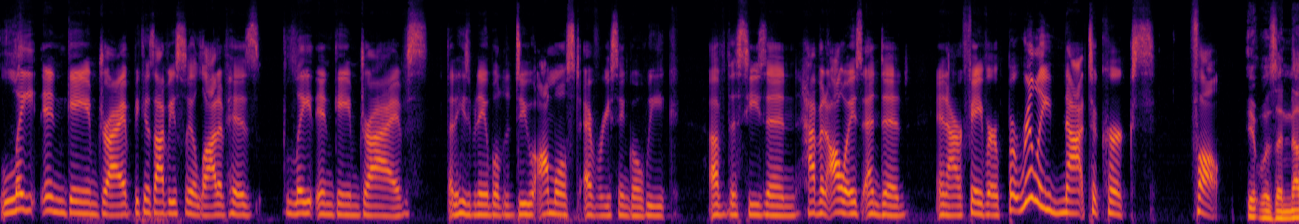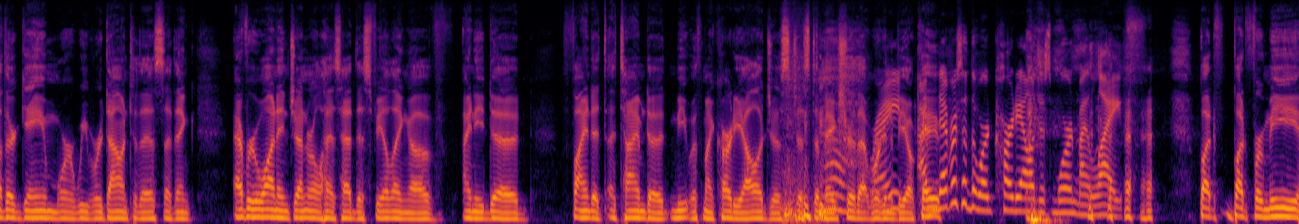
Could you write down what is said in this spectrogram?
late in game drive because obviously a lot of his late in game drives that he's been able to do almost every single week of the season haven't always ended in our favor, but really not to Kirk's fault. it was another game where we were down to this. I think everyone in general has had this feeling of I need to find a, a time to meet with my cardiologist just to make sure that we're going to be okay. I've never said the word cardiologist more in my life. but but for me,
